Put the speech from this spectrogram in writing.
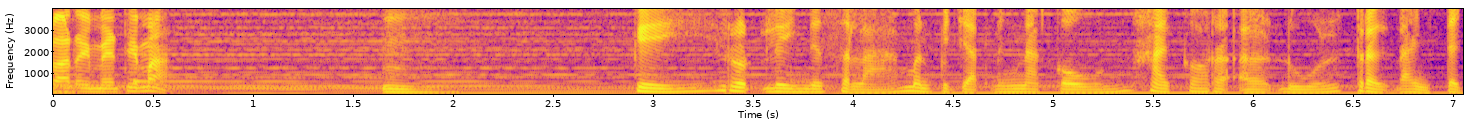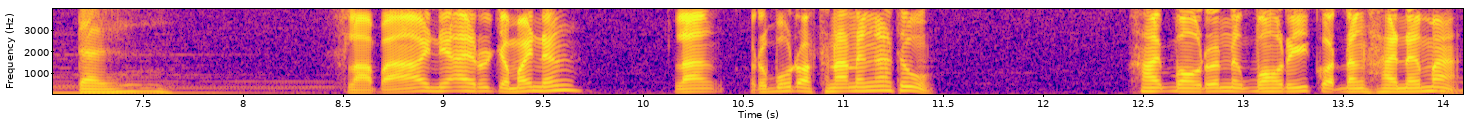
កើតអីមែនទេម៉ាក់អឺគេរត់លេងនៅសាលាមិនប្រយ័ត្ននឹងណាកូនហើយក៏រអិលដួលត្រូវដាញ់តិចទៅ ស្លាប់ហើយនេះឯងរត់ចាំម៉េចហ្នឹងឡើងរបួសដល់ថ្នាក់ហ្នឹងណាទូហើយបងរិននិងបងរីគាត់ដឹងហើយនៅម៉ាក់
